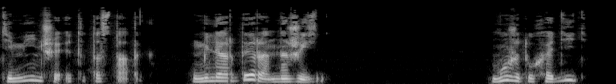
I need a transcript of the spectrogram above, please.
тем меньше этот остаток. У миллиардера на жизнь может уходить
